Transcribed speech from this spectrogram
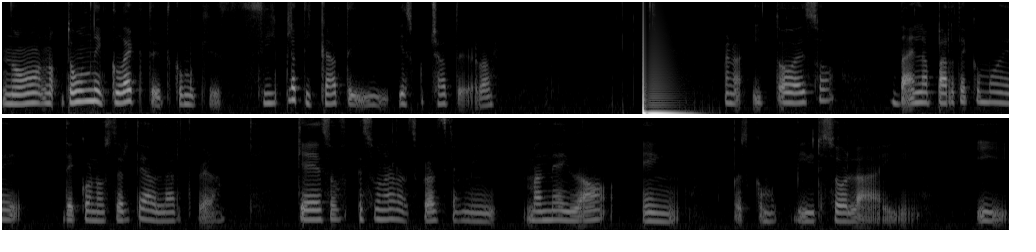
no, no, don't neglect it, como que sí platicate y, escuchate, ¿verdad? Bueno, y todo eso va en la parte como de, de conocerte, hablarte, ¿verdad? Que eso es una de las cosas que a mí más me ha ayudado en pues como vivir sola y, y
